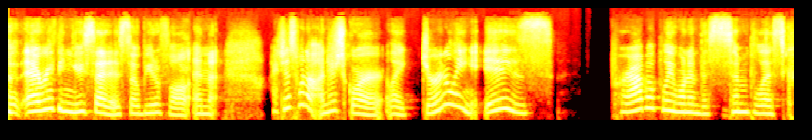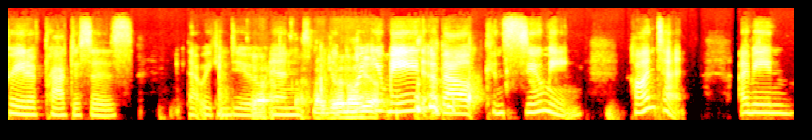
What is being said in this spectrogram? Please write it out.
everything you said is so beautiful. And I just want to underscore like journaling is probably one of the simplest creative practices that we can do. Yeah, and that's my the point here. you made about consuming content. I mean,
